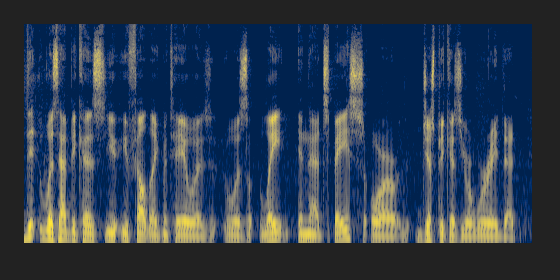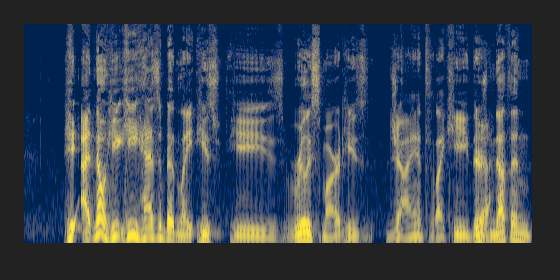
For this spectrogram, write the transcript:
Did, was that because you, you felt like Mateo was was late in that space, or just because you were worried that? He I, no, he he hasn't been late. He's he's really smart. He's giant. Like he, there's Yeah. nothing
